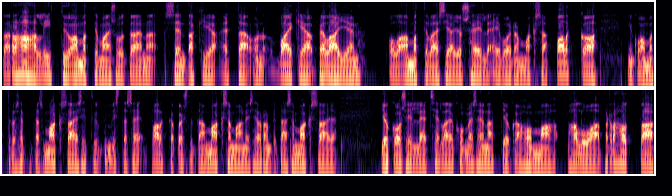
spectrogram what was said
rahahan liittyy ammattimaisuuteen aina sen takia, että on vaikea pelaajien olla ammattilaisia, jos heille ei voida maksaa palkkaa, niin kuin ammattilaisille pitäisi maksaa, ja sitten mistä se palkka pystytään maksamaan, niin seuran pitää se maksaa, ja joko sille, että siellä on joku mesenaatti, joka hommaa haluaa rahoittaa,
